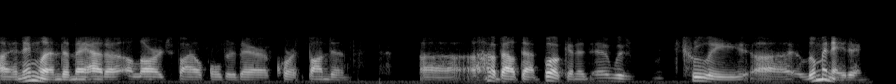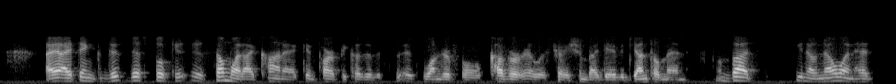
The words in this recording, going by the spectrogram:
uh, in England, and they had a, a large file folder there of correspondence uh, about that book, and it, it was truly uh, illuminating I, I think this, this book is somewhat iconic in part because of its, its wonderful cover illustration by David Gentleman. But you know, no one had,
